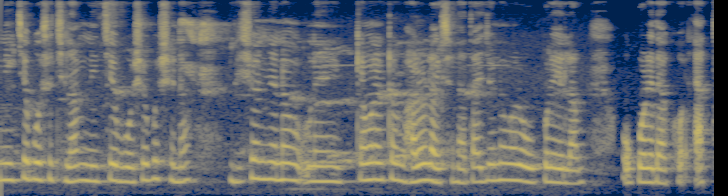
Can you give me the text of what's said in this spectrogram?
নিচে বসেছিলাম। নিচে বসে বসে না, ভীষণ যেন মানে কেমন একটা ভালো লাগছে না, তাই জন্য আবার ওপরে এলাম। ওপরে দেখো, এত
